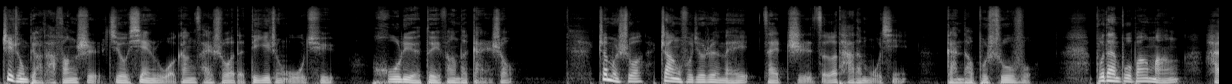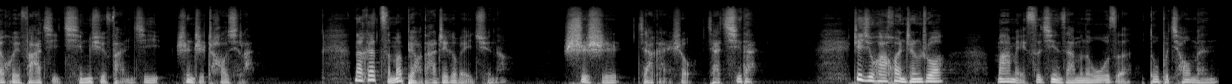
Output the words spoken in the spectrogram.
这种表达方式就陷入我刚才说的第一种误区，忽略对方的感受。这么说，丈夫就认为在指责他的母亲，感到不舒服，不但不帮忙，还会发起情绪反击，甚至吵起来。那该怎么表达这个委屈呢？事实加感受加期待。这句话换成说。妈每次进咱们的屋子都不敲门，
